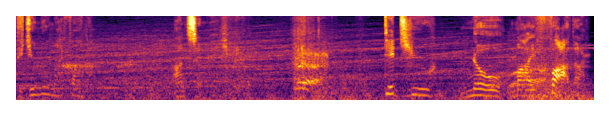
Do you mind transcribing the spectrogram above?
Did you know my father? Answer me. Did you know my father?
